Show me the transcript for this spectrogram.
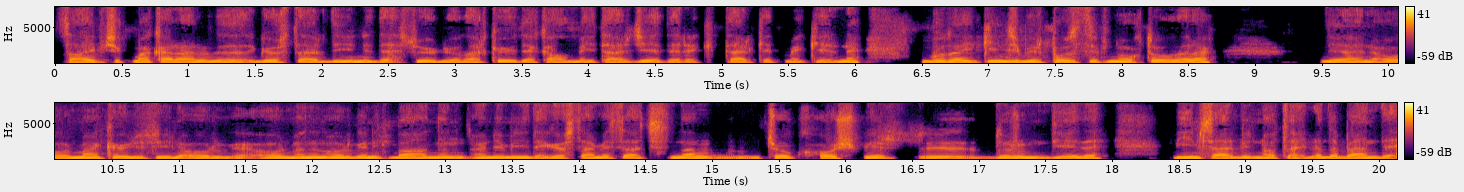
sahip çıkma kararı gösterdiğini de söylüyorlar. Köyde kalmayı tercih ederek terk etmek yerine. Bu da ikinci bir pozitif nokta olarak yani orman köylüsüyle or, ormanın organik bağının önemini de göstermesi açısından çok hoş bir e, durum diye de iyimser bir notayla da ben de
